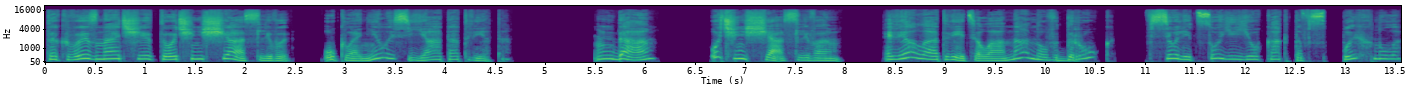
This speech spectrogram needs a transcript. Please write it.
«Так вы, значит, очень счастливы», — уклонилась я от ответа. «Да, очень счастлива», — вяло ответила она, но вдруг все лицо ее как-то вспыхнуло,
